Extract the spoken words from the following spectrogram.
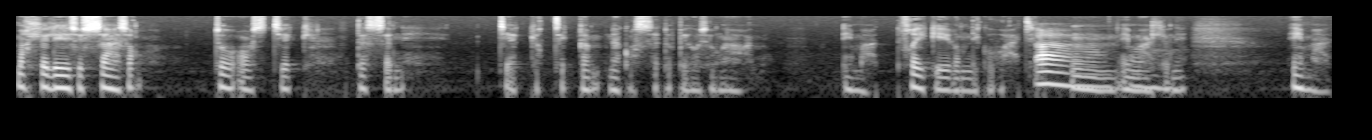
марлулиисуссаасо туу оостиак тассани тиаккертиккам накорсату пигусунгаарами имаат. Фригиверникуваати аа. Имааллуни имаат.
